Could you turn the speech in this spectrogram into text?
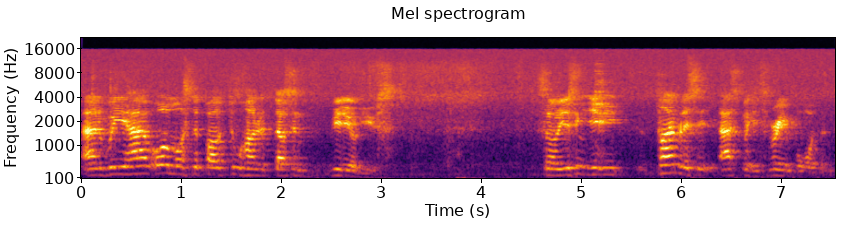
And we have almost about 200,000 video views. So you think the timeless aspect is very important.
